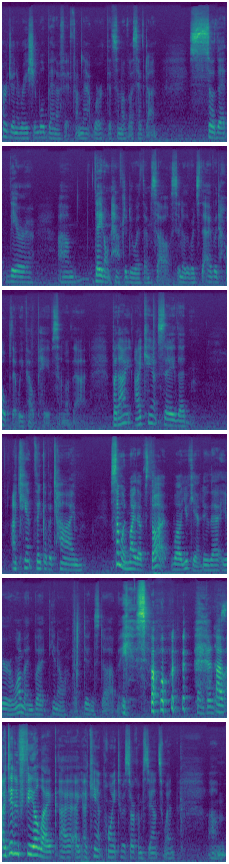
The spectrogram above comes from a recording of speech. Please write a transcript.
her generation will benefit from that work that some of us have done so that they're um, they don't have to do it themselves. In other words, I would hope that we've helped pave some of that. But I, I can't say that, I can't think of a time. Someone might have thought, well, you can't do that, you're a woman, but, you know, it didn't stop me. so Thank goodness. uh, I didn't feel like, I, I, I can't point to a circumstance when um,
